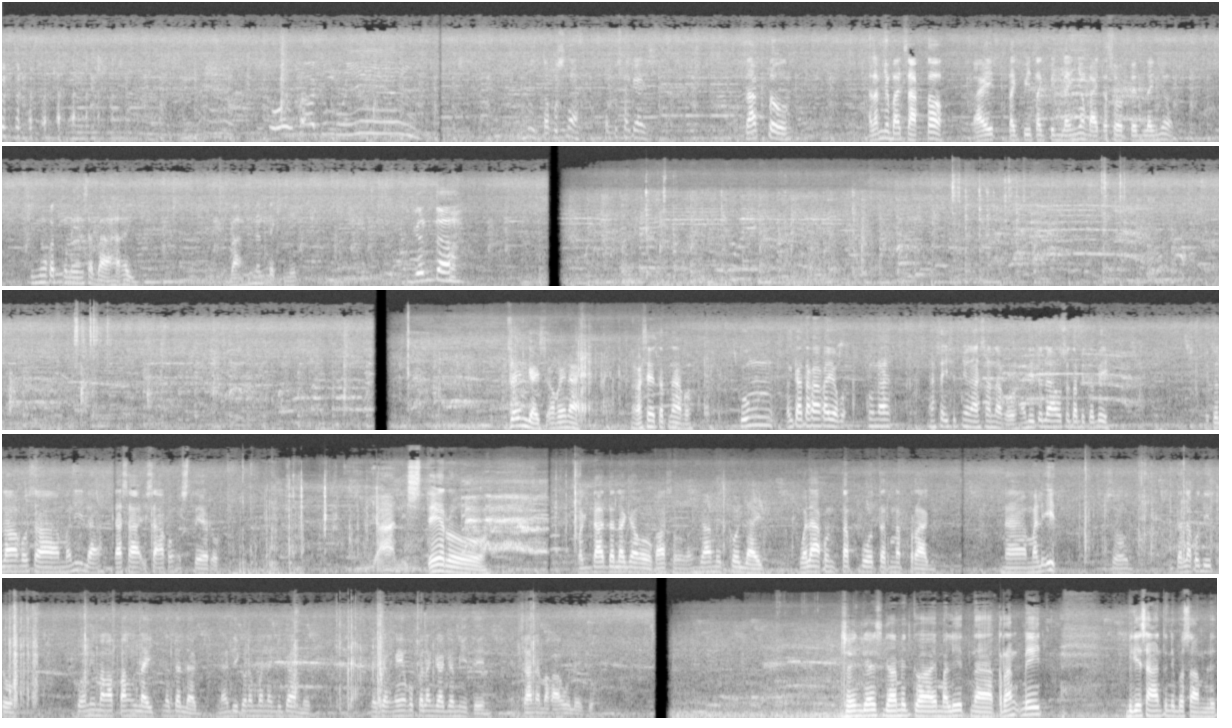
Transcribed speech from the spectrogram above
oh, bagong reel! Yun, tapos na. Tapos na guys. Sakto. Alam nyo ba sakto? Kahit tagpi-tagping lang yun, kahit assorted lang yun. Sinukat ko na yun sa bahay. Diba? Yun ang technique. Ganda! So guys, okay na. Nakasetup na ako. Kung nagtataka kayo kung na, nasa isip nyo nasan ako, nandito lang ako sa tabi-tabi. Ito lang ako sa Manila, nasa isa akong estero. Yan, estero. Magdadalag ako kaso ang gamit ko light, wala akong tap water na frag na maliit. So, dala ko dito kung ano yung mga pang light na dalag na hindi ko naman nagagamit. Gaga- Ngayon ko palang gagamitin. Sana makahuli ko. So yun guys, gamit ko ay maliit na crankbait. Bigay sa akin to ni Boss Hamlet.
